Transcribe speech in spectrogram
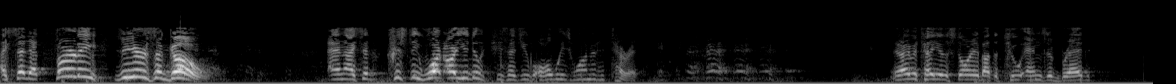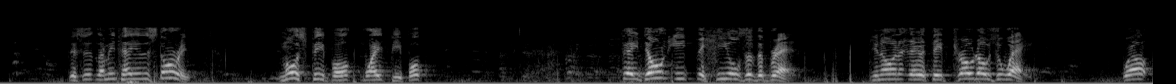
I said that 30 years ago. And I said, Christy, what are you doing? She says, you've always wanted a turret. Did I ever tell you the story about the two ends of bread? This is, let me tell you the story. Most people, white people, they don't eat the heels of the bread. You know, they, they throw those away. Well,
